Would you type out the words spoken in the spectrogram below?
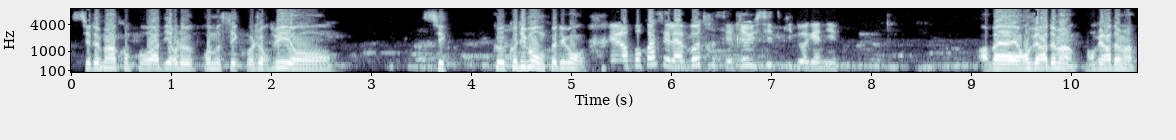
c'est demain qu'on pourra dire le pronostic. Aujourd'hui, on, c'est que, du bon, que du bon. Et alors pourquoi c'est la vôtre, c'est réussite qui doit gagner Ah ben on verra demain, on verra demain.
